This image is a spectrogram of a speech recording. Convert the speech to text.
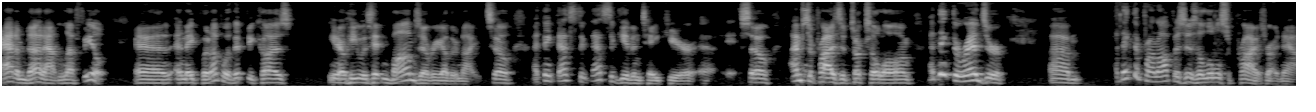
Adam Dunn out in left field, and and they put up with it because you know he was hitting bombs every other night. So I think that's the that's the give and take here. Uh, so I'm surprised it took so long. I think the Reds are. Um, I think the front office is a little surprised right now.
